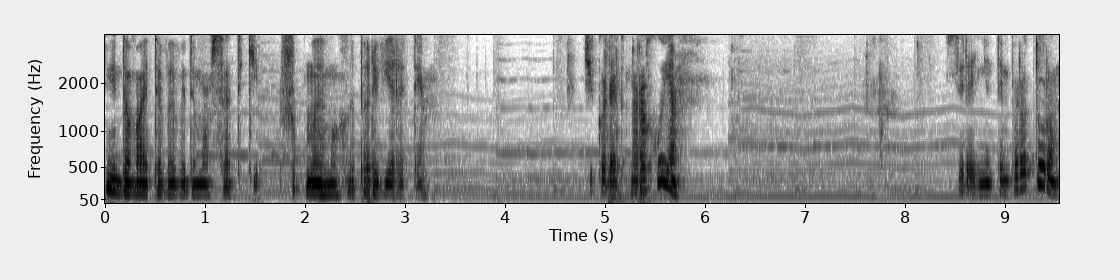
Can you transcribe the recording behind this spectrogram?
І давайте виведемо все-таки, щоб ми могли перевірити, чи коректно рахує середню температуру.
